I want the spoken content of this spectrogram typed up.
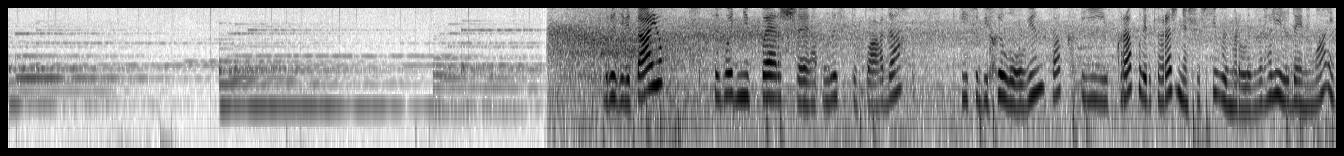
Друзі, вітаю! Сьогодні 1 листопада, такий собі Хеллоуін, так? І в Кракові таке враження, що всі вимерли. Взагалі людей немає,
